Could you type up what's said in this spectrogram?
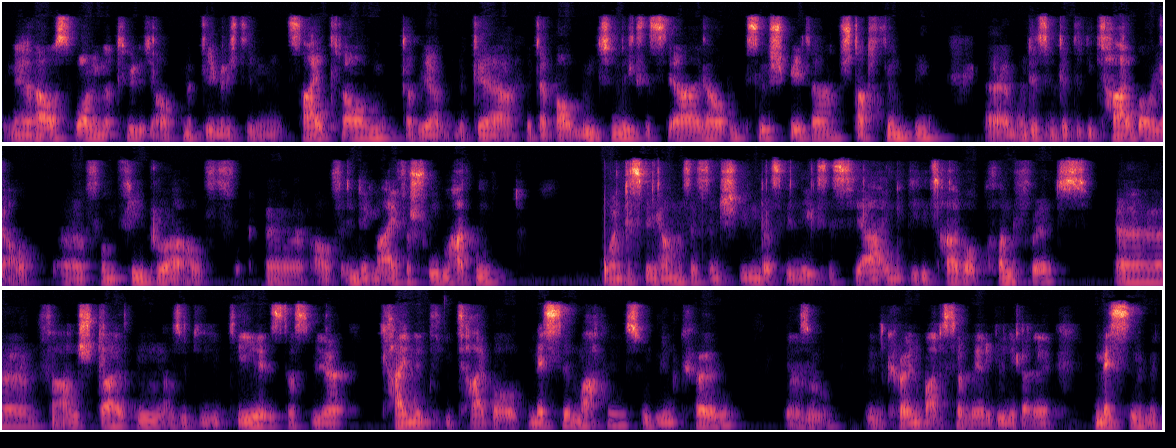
eine Herausforderung natürlich auch mit dem richtigen Zeitraum, da wir mit der mit der Bau München nächstes Jahr ja auch ein bisschen später stattfinden ähm, und jetzt mit der Digitalbau ja auch äh, vom Februar auf äh, auf Ende Mai verschoben hatten. Und deswegen haben wir uns jetzt entschieden, dass wir nächstes Jahr eine Digitalbau Conference äh, veranstalten. Also die Idee ist, dass wir keine Digitalbaumesse machen, so wie in Köln. Also in Köln war das dann mehr oder weniger eine Messe mit,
